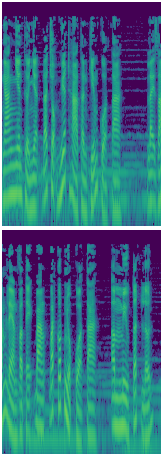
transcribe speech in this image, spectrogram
ngang nhiên thừa nhận đã trộm huyết hà thần kiếm của ta, lại dám lèn vào tệ bang bắt cốt nhục của ta, âm mưu tất lớn.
